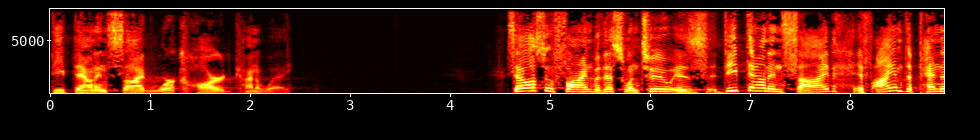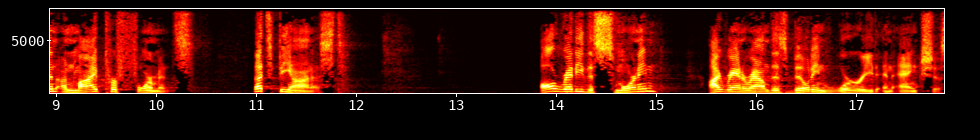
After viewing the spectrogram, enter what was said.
deep down inside, work hard kind of way. See, I also find with this one too is deep down inside, if I am dependent on my performance, let's be honest. Already this morning, I ran around this building worried and anxious.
